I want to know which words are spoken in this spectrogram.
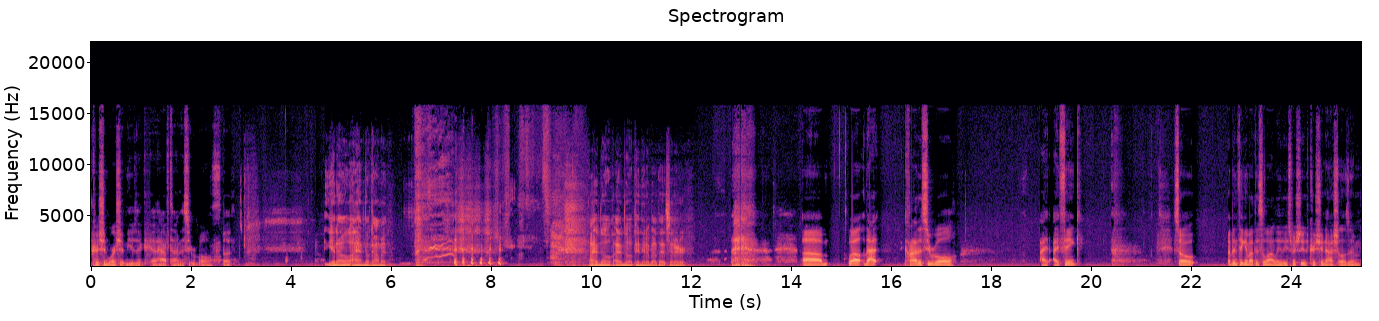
Christian worship music at halftime of the Super Bowl, but you know, I have no comment. I have no I have no opinion about that, Senator. Um, well, that kind of the Super Bowl. I I think so. I've been thinking about this a lot lately, especially with Christian nationalism.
